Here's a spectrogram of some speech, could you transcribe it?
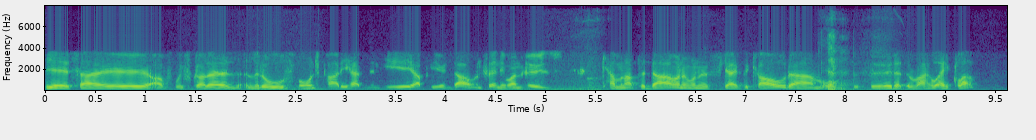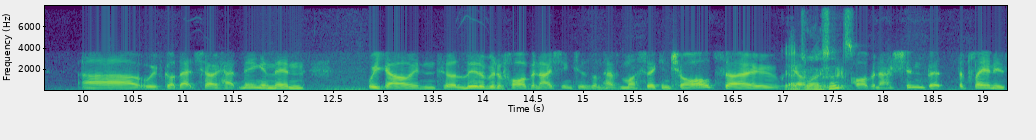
Yeah, so I've, we've got a, a little launch party happening here up here in Darwin for anyone who's coming up to Darwin and want to escape the cold. Um, August the third at the Railway Club. Uh, we've got that show happening, and then we go into a little bit of hibernation because I'm having my second child. So we a little bit Congratulations. of hibernation, but the plan is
